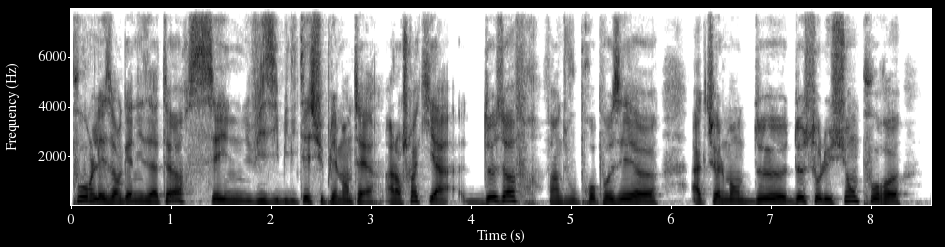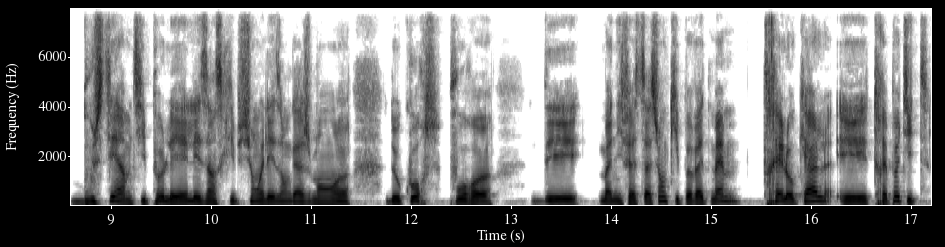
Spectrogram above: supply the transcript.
Pour les organisateurs, c'est une visibilité supplémentaire. Alors je crois qu'il y a deux offres, enfin vous proposez euh, actuellement deux deux solutions pour booster un petit peu les, les inscriptions et les engagements de course pour des manifestations qui peuvent être même très locales et très petites.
